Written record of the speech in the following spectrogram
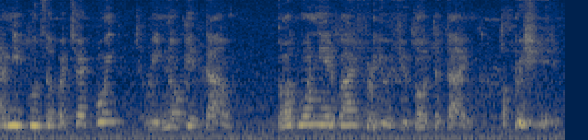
Army puts up a checkpoint, we knock it down. Got one nearby for you if you got the time. Appreciate it.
